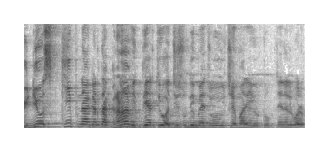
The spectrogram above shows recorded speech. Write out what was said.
વીડિયો સ્કીપ ના કરતા ઘણા વિદ્યાર્થીઓ હજી સુધી મેં જોયું છે મારી યુટ્યુબ ચેનલ પર.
